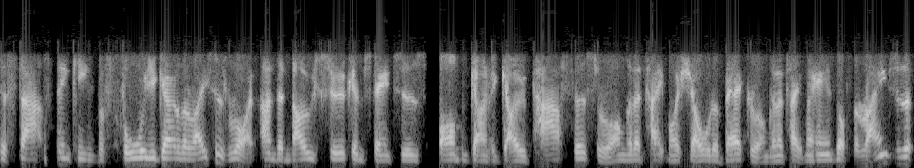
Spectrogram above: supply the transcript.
to start thinking before you go to the races, right, under no circumstances I'm going to go past this or I'm going to take my shoulder back or I'm going to take my hands off the reins? Is it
